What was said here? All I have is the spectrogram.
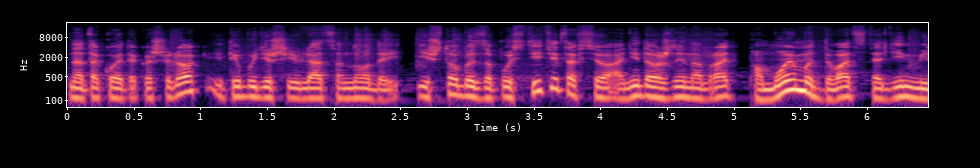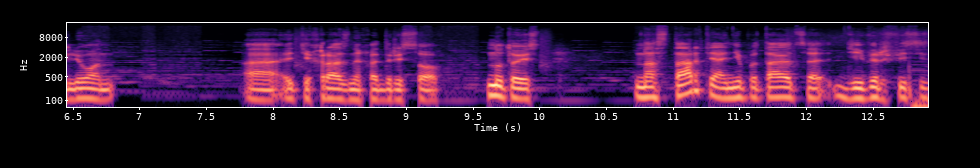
на такой-то кошелек, и ты будешь являться нодой. И чтобы запустить это все, они должны набрать, по-моему, 21 миллион э, этих разных адресов. Ну, то есть на старте они пытаются диверфици...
